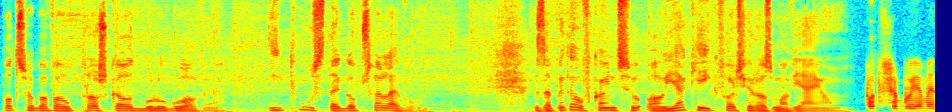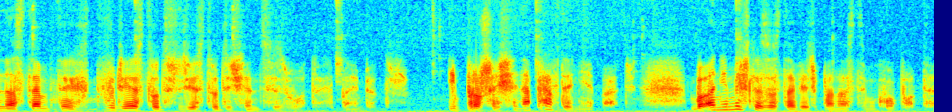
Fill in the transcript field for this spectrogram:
Potrzebował proszka od bólu głowy i tłustego przelewu. Zapytał w końcu, o jakiej kwocie rozmawiają. Potrzebujemy następnych 20-30 tysięcy złotych, panie Piotrze. I proszę się naprawdę nie bać, bo ani myślę zostawiać pana z tym kłopotem.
